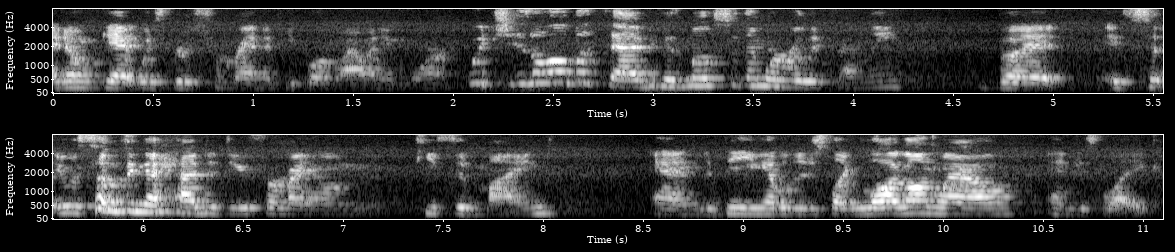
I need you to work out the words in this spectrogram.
I don't get whispers from random people in WoW anymore, which is a little bit sad because most of them were really friendly. But it was something I had to do for my own peace of mind and being able to just like log on WoW and just like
